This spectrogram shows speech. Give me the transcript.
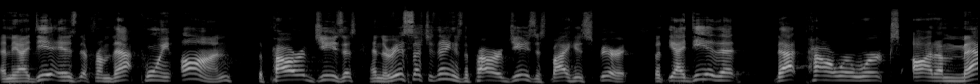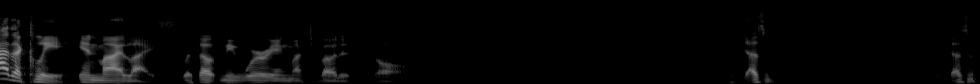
And the idea is that from that point on, the power of Jesus, and there is such a thing as the power of Jesus by his Spirit, but the idea that that power works automatically in my life without me worrying much about it at all. It doesn't. It doesn't.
